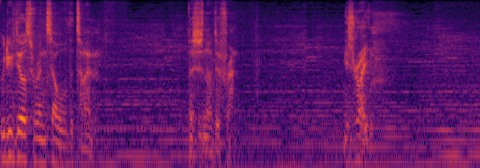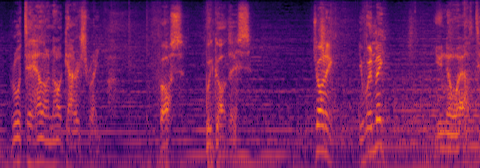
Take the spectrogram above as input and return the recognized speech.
we do deals for intel all the time. This is no different. He's right. Road to hell or not, Garrick's right. Boss, we got this. Johnny, you with me? You know it, LT.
